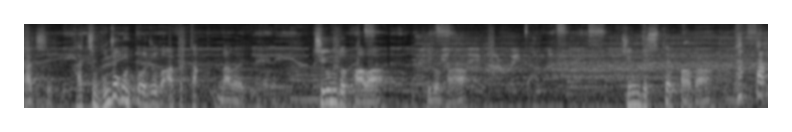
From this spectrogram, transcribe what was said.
같이. 같이 무조건 떠주고 앞에 딱 막아야 돼. 지금도 봐봐. 뒤로 봐. 지금도 스텝 봐봐. 탁탁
